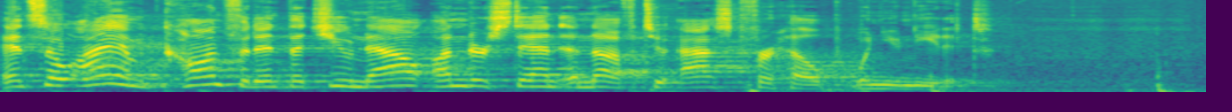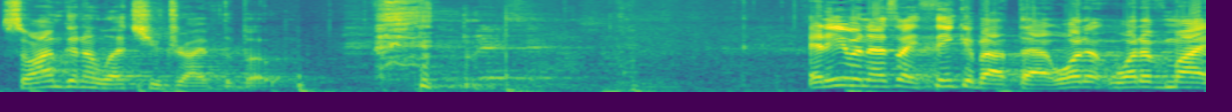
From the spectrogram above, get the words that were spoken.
And so I am confident that you now understand enough to ask for help when you need it. So I'm going to let you drive the boat. and even as I think about that, one, one of my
